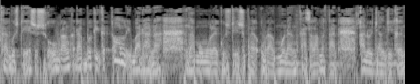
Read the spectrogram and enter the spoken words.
ka Gusti Yesus. Urang kada beki getol ibadahna. Ngamu mulai Gusti supaya urang menang kasalamatan. Anu janjikan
